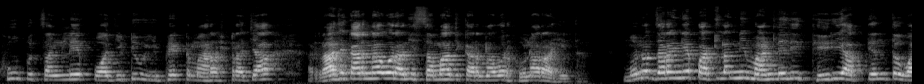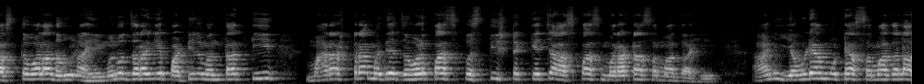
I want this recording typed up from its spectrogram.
खूप चांगले पॉझिटिव्ह इफेक्ट महाराष्ट्राच्या राजकारणावर आणि समाजकारणावर होणार आहेत. मनोज जरांगे पाटलांनी मांडलेली थेरी अत्यंत वास्तवाला धरून आहे. मनोज जरांगे पाटील म्हणतात की महाराष्ट्रामध्ये जवळपास पस्तीस टक्केच्या आसपास मराठा समाज आहे आणि एवढ्या मोठ्या समाजाला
